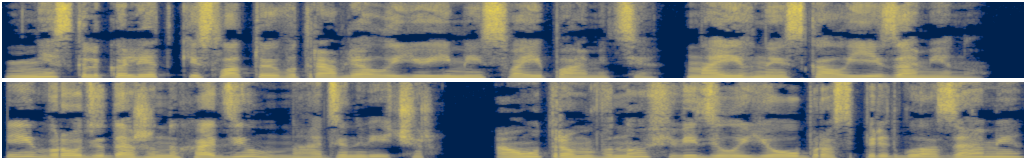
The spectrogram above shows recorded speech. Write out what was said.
Несколько лет кислотой вытравлял ее имя из своей памяти. Наивно искал ей замену. И вроде даже находил на один вечер. А утром вновь видел ее образ перед глазами,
